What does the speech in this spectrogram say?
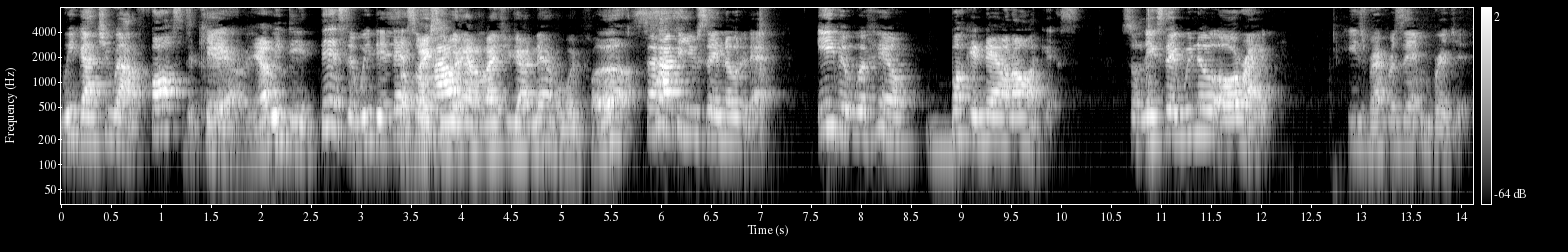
We got you out of foster care. Yeah, yep. We did this and we did that. So, So, basically, how? you would have a life you got now, but wasn't for us. So how can you say no to that? Even with him bucking down August. So next day we know, all right, he's representing Bridget.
